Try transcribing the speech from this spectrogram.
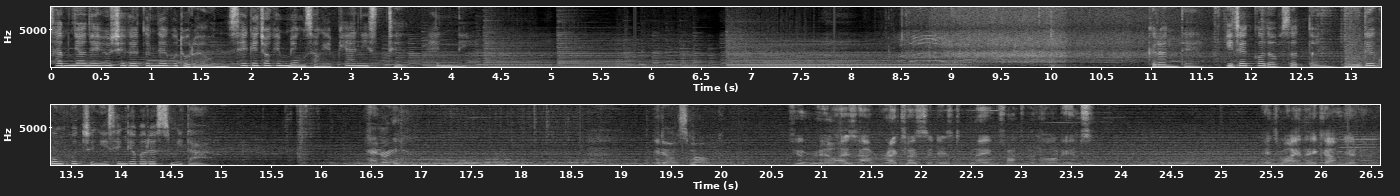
3년의 휴식을 끝내고 돌아온 세계적인 명성의 피아니스트 헨리. 그런데 이제껏 없었던 무대 공포증이 생겨버렸습니다. Henry? You don't smoke. Do you realize how reckless it is to play in front of an audience? It's why they come, you know.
